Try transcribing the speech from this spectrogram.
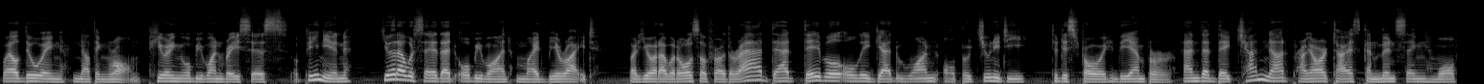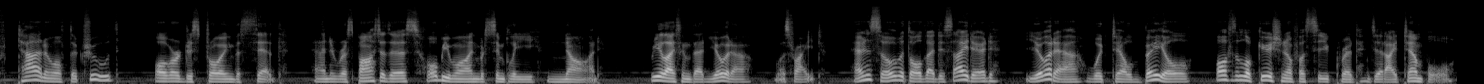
while doing nothing wrong. Hearing Obi-Wan raise his opinion, Yoda would say that Obi-Wan might be right. But Yoda would also further add that they will only get one opportunity to destroy the Emperor, and that they cannot prioritize convincing Moff Tano of the truth over destroying the Sith and in response to this, Obi-Wan would simply nod, realizing that Yoda was right. And so, with all that decided, Yoda would tell Bail of the location of a secret Jedi temple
